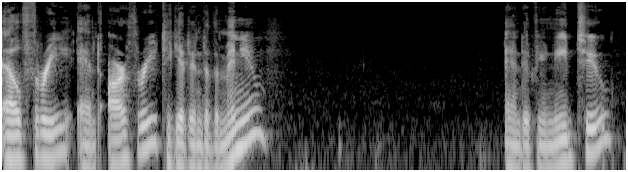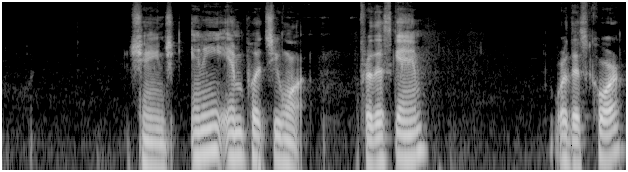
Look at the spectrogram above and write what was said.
L3 and R3 to get into the menu. And if you need to, change any inputs you want. For this game, or this core,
